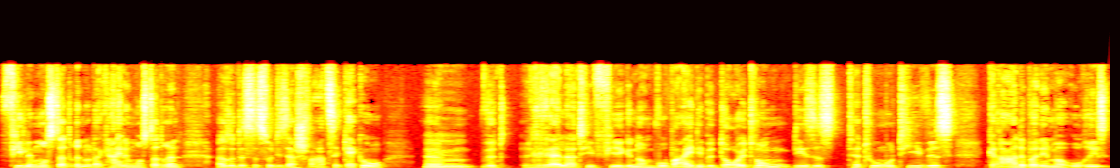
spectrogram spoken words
viele Muster drin oder keine Muster drin. Also das ist so dieser schwarze Gecko, ähm, wird relativ viel genommen. Wobei die Bedeutung dieses Tattoo-Motives gerade bei den Maoris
